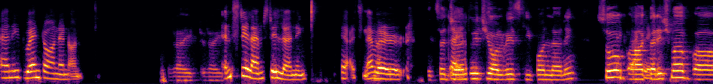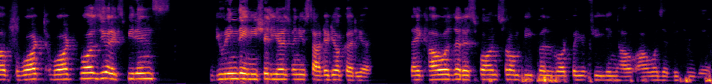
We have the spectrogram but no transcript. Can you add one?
and it went on and on. Right right. And still i'm still learning yeah it's never it's a journey Right. which you always keep on learning. So uh, karishma uh, what what was your experience during the initial years when you started your career? Like how was the response from people? What were you feeling? How how was everything there?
